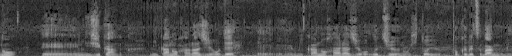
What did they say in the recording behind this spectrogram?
の、えー、2時間三日の原ジオで、えー、三日の原ジオ宇宙の日という特別番組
